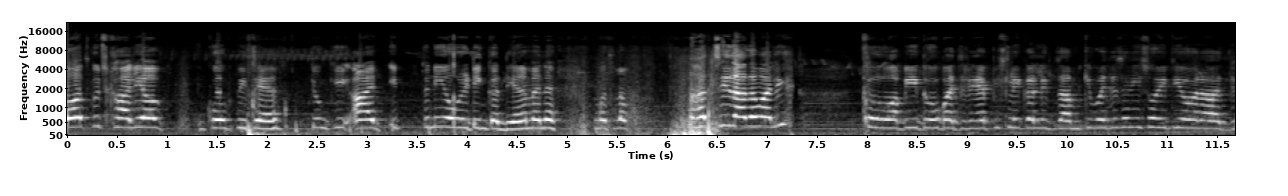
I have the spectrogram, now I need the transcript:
बहुत कुछ खा लिया, कोक पीते हैं, क्योंकि आज इतनी ओवर ईटिंग कर दिया ना मैंने मतलब हद से ज़्यादा वाली। तो अभी दो बज रहे हैं, पिछले कल एग्ज़ाम की वजह से नहीं सोई थी और आज,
